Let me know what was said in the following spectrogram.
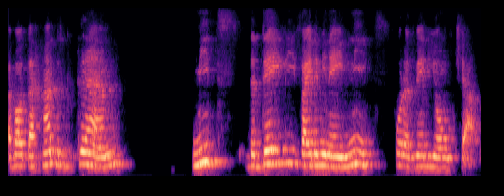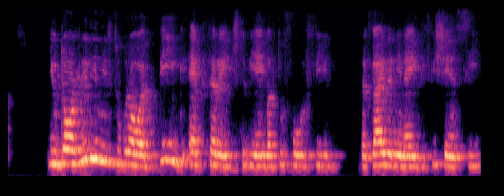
about 100 gram, meets the daily vitamin A needs for a very young child. You don't really need to grow a big hectarage to be able to fulfill the vitamin A deficiency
